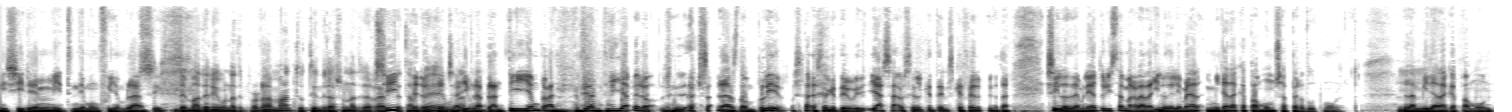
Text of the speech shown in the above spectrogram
eixirem i tindrem un full en blanc. Sí, demà tenim un altre programa, tu tindràs un altre repte Sí, també. però tens un allà una plantilla, un plan, plantilla, però l'has d'omplir, saps el que dir? Ja saps el que tens que fer, però tal. Sí, lo de la mirada turista m'agrada, i lo de la mirada, cap amunt s'ha perdut molt. La Mm. mirada cap amunt,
